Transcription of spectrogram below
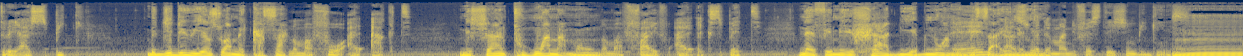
three, I speak. megyedi wie nso a mekasa Number four, I act. mehyɛ to ho anammɔn Number five, I expect. na afei mehwɛ adeɛ bi no a And that's where the manifestation begins. Mm,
